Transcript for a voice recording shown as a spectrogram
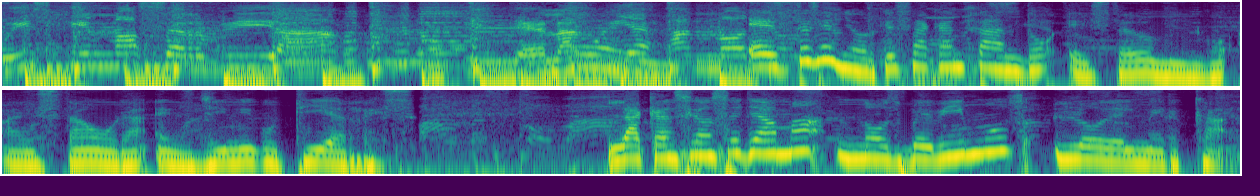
whisky no servía. Y que las Bueno, viejas no Este señor que está cantando este domingo a esta hora es Jimmy Gutiérrez. La canción se llama Nos bebimos lo del mercado.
